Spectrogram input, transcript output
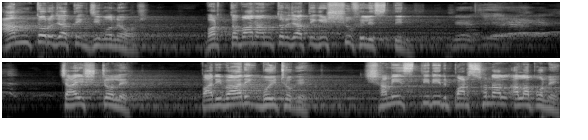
আন্তর্জাতিক জীবনেও। বর্তমান আন্তর্জাতিক ইস্যু ফিলিস্তিন। চাই স্টলে, পারিবারিক বৈঠকে, স্বামী স্ত্রীর পার্সোনাল আলাপনে,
